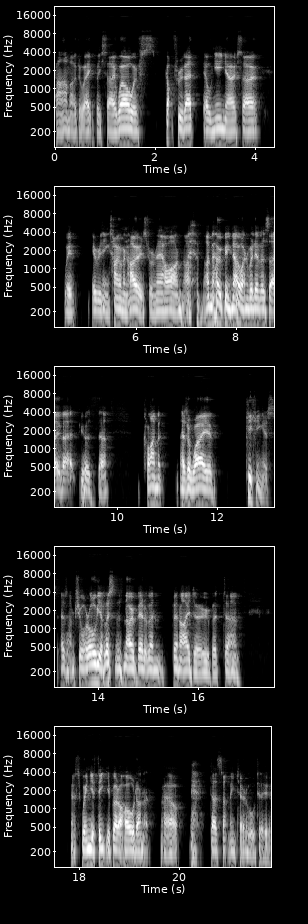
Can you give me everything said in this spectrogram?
farmer to actually say, well, we've got through that El Nino, so we're everything's home and hosed from now on. I, am hoping no one would ever say that because uh, climate has a way of kicking us, as I'm sure all your listeners know better than, than I do. But um, that's when you think you've got a hold on it, well, it does something terrible to you.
